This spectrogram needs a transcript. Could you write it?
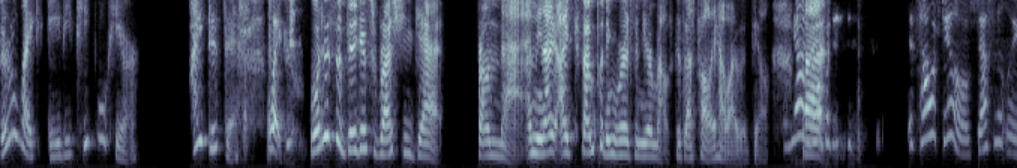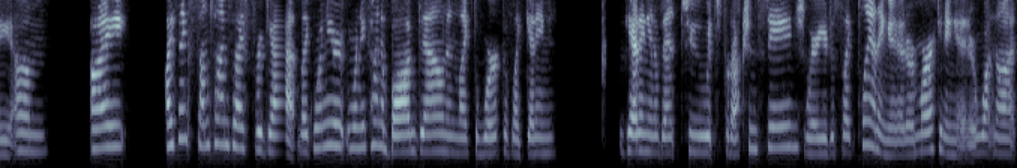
there are like 80 people here. I did this. like, what is the biggest rush you get from that? I mean, I, I, cause I'm putting words in your mouth because that's probably how I would feel. Yeah, but, no, but it's, it's how it feels, definitely. Um, I, I think sometimes I forget, like when you're, when you're kind of bogged down in like the work of like getting, getting an event to its production stage where you're just like planning it or marketing it or whatnot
